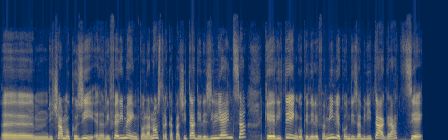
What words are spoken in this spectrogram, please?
eh, diciamo così, eh, riferimento alla nostra capacità di resilienza che ritengo che nelle famiglie con disabilità, grazie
